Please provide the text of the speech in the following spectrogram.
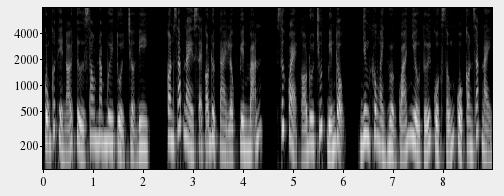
Cũng có thể nói từ sau 50 tuổi trở đi, con giáp này sẽ có được tài lộc viên mãn, sức khỏe có đôi chút biến động, nhưng không ảnh hưởng quá nhiều tới cuộc sống của con giáp này.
